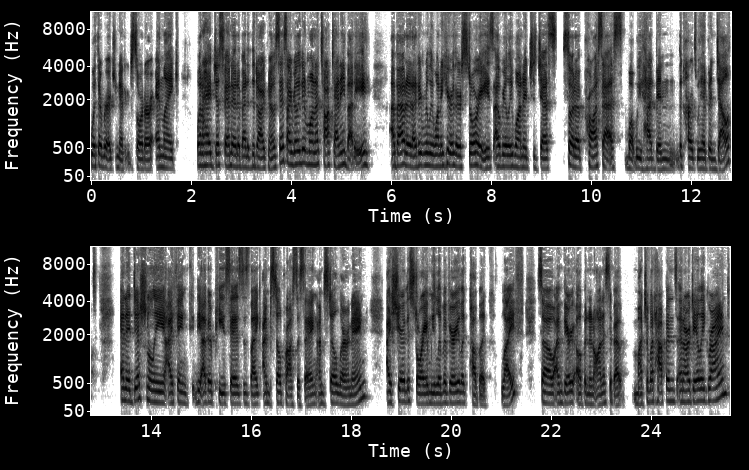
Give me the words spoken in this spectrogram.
with a rare genetic disorder. And like when i had just found out about it, the diagnosis i really didn't want to talk to anybody about it. I didn't really want to hear their stories. I really wanted to just sort of process what we had been, the cards we had been dealt, and additionally i think the other piece is is like i'm still processing i'm still learning. I share the story and we live a very like public life. So i'm very open and honest about much of what happens in our daily grind.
